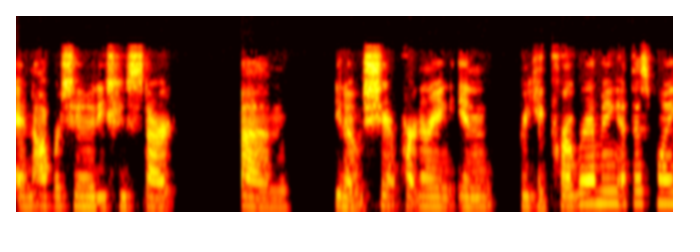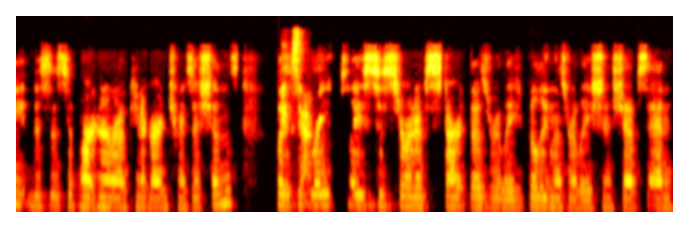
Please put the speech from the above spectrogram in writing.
an opportunity to start, um, you know, share partnering in pre-K programming at this point. This is to partner around kindergarten transitions, but exactly. it's a great place to sort of start those really building those relationships and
